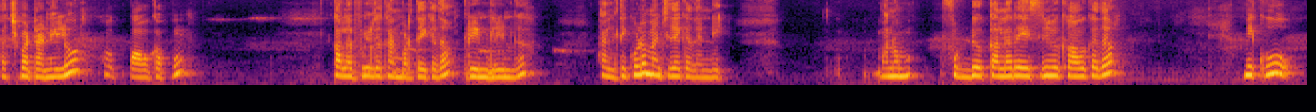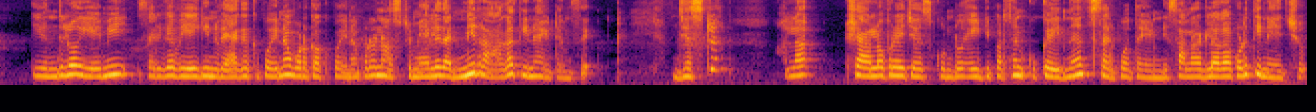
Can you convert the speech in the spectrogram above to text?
పచ్చి బఠానీలు ఒక పావు కప్పు కలర్ఫుల్గా కనబడతాయి కదా గ్రీన్ గ్రీన్గా. హెల్తీ కూడా మంచిదే కదండి. మనం ఫుడ్ కలర్ వేసినవి కావు కదా. మీకు ఇందులో ఏమీ సరిగా వేగిన వేగకపోయినా ఉడకకపోయినా కూడా నష్టమే లేదు. అన్నీ రాగా తినే ఐటమ్సే. జస్ట్ అలా షాలో ఫ్రై చేసుకుంటూ ఎయిటీ పర్సెంట్ కుక్ అయినా సరిపోతాయండి. సలాడ్ లాగా కూడా తినేయచ్చు.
